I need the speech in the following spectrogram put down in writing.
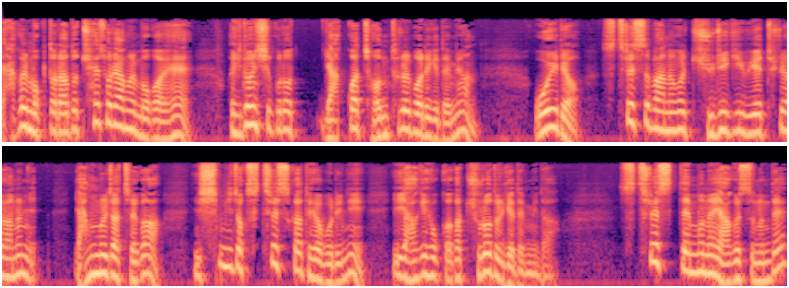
약을 먹더라도 최소량을 먹어야 해. 어, 이런 식으로 약과 전투를 벌이게 되면 오히려 스트레스 반응을 줄이기 위해 투여하는 약물 자체가 이 심리적 스트레스가 되어버리니 이 약의 효과가 줄어들게 됩니다. 스트레스 때문에 약을 쓰는데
